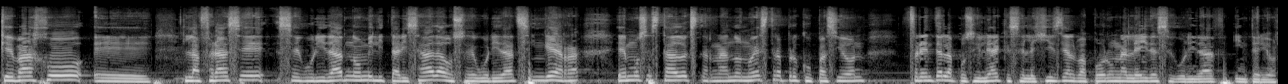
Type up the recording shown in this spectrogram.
que bajo eh, la frase seguridad no militarizada o seguridad sin guerra, hemos estado externando nuestra preocupación frente a la posibilidad de que se legisle al vapor una ley de seguridad interior.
